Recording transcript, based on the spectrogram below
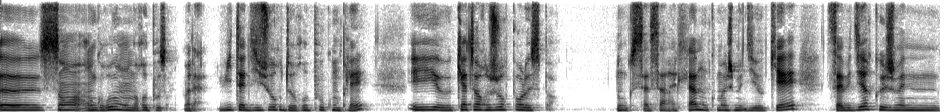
euh, sans, en gros, en me reposant. Voilà, 8 à 10 jours de repos complet et euh, 14 jours pour le sport. Donc, ça s'arrête là. Donc, moi, je me dis, OK, ça veut dire que je, vais n-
